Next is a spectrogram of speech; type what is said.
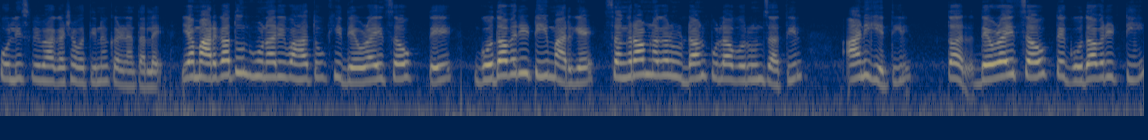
पोलीस विभागाच्या वतीनं करण्यात आलंय. या मार्गातून होणारी वाहतूक ही देवळाई चौक ते गोदावरी टी मार्गे संग्रामनगर उड्डाण पुलावरून जातील. आणि येतील. तर देवळाई चौक ते Godavari T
